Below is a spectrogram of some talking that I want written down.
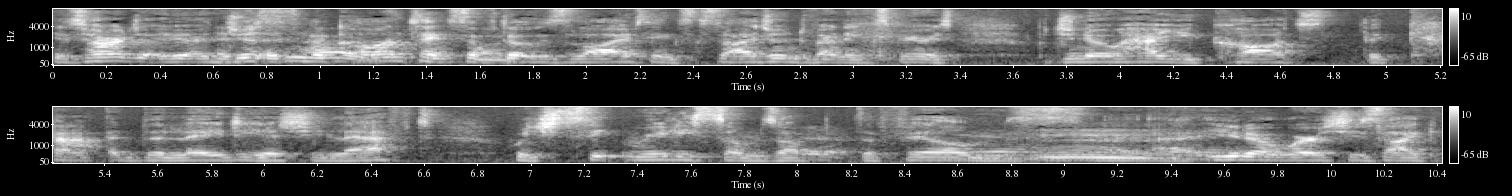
It's hard, to, uh, It's- just it's in the hard, it's context of one. those live things, because I don't have any experience. But you know how you caught the cat, the lady as she left, which se- really sums up Yeah. the films. Yeah. Mm. Uh, you know where she's like,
